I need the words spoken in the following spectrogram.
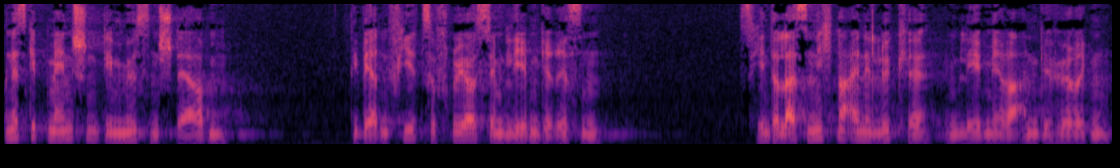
Und es gibt Menschen, die müssen sterben. Die werden viel zu früh aus dem Leben gerissen. Sie hinterlassen nicht nur eine Lücke im Leben ihrer Angehörigen,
